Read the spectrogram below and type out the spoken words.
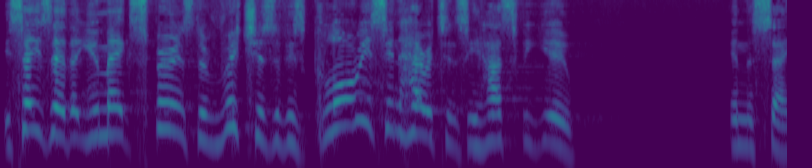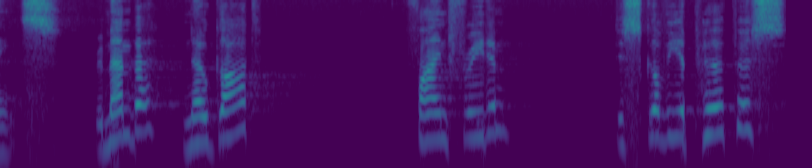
He says there that you may experience the riches of his glorious inheritance he has for you in the saints. Remember, know God, find freedom, discover your purpose,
